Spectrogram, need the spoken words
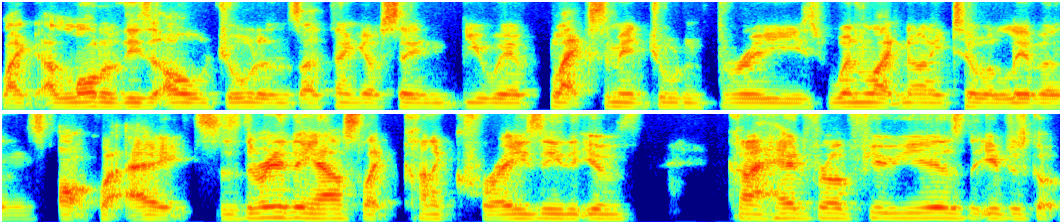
like a lot of these old Jordans. I think I've seen you wear black cement Jordan 3s, win like 92 11s, Aqua 8s. Is there anything else like kind of crazy that you've kind of had for a few years that you've just got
